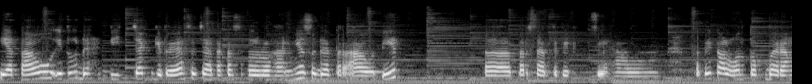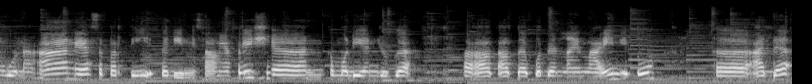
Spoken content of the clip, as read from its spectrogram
ya tahu itu udah dicek gitu ya secara keseluruhannya sudah teraudit uh, tersertifikasi halal. Tapi kalau untuk barang gunaan ya seperti tadi misalnya fashion, kemudian juga uh, alat-alat dapur dan lain-lain itu uh, ada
